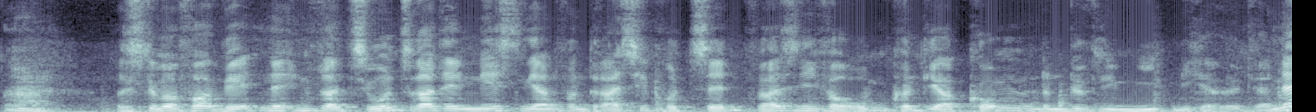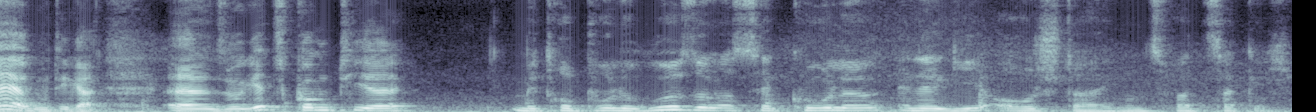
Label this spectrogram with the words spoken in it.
wir mal. Also stell dir mal vor, wir hätten eine Inflationsrate in den nächsten Jahren von 30 Prozent. Weiß ich nicht warum, könnte ja kommen, dann dürfen die Mieten nicht erhöht werden. Naja, gut, egal. Äh, so, jetzt kommt hier. Metropole Ruhr soll aus der Kohleenergie aussteigen und zwar zackig.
